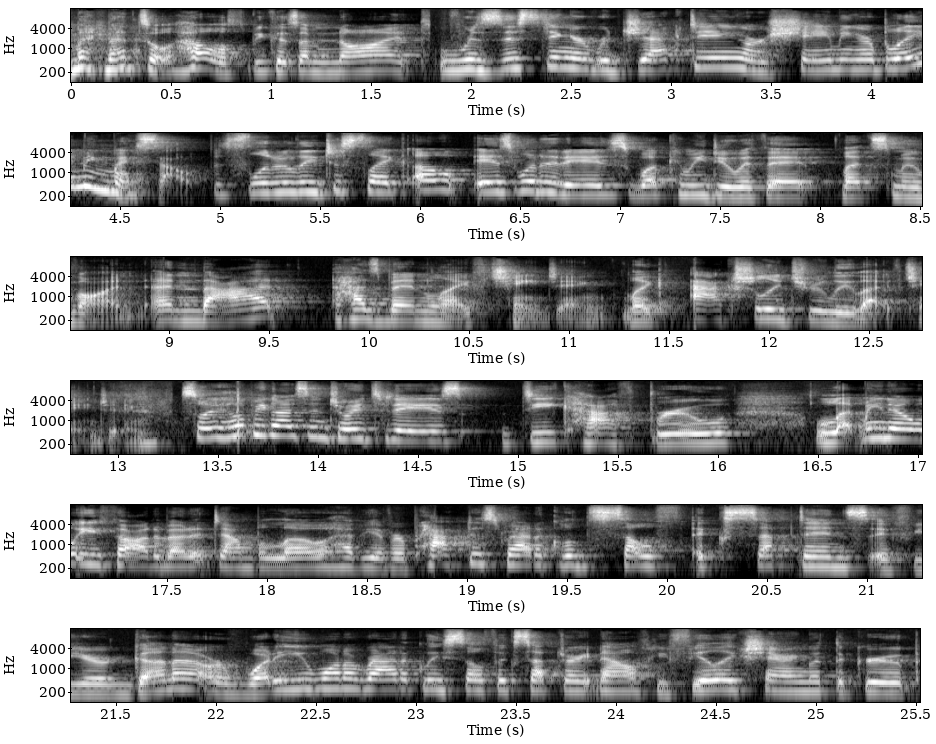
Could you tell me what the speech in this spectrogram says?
my mental health because I'm not resisting or rejecting or shaming or blaming myself. It's literally just like, oh, is what it is. What can we do with it? Let's move on. And that has been life changing, like actually truly life changing. So I hope you guys enjoyed today's decaf brew. Let me know what you thought about it down below. Have you ever practiced radical self acceptance? If you're gonna, or what do you want to radically self accept right now? If you feel like sharing with the group,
